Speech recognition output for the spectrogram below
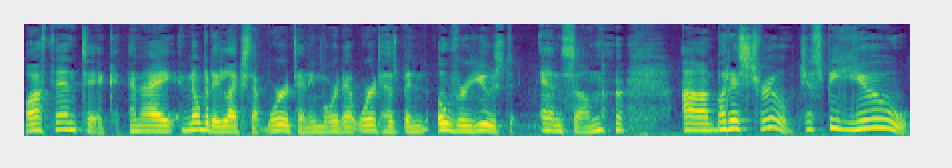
authentic. And I nobody likes that word anymore. That word has been overused and some. Uh, but it's true. Just be you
